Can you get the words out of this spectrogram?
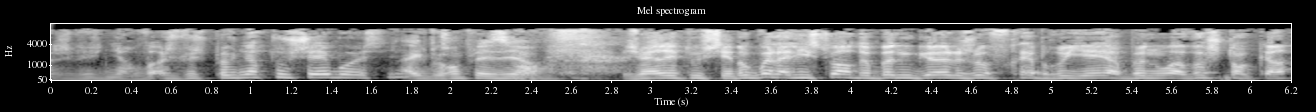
Je vais venir voir. Je, je peux venir toucher moi aussi. Avec grand plaisir. Bon, je viendrai toucher. Donc voilà l'histoire de Bonne Gueule, Geoffrey Bruyère, Benoît Vochtanka,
